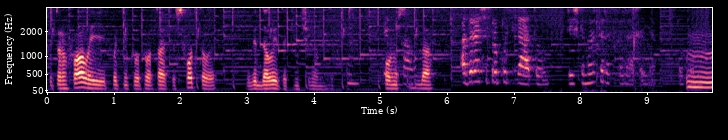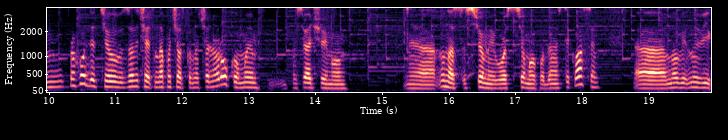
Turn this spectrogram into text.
сфотографували і потім, коли повертаєтесь, сфоткали, віддали таким чином. Це Повністю. цікаво. Да. А до речі, про посвяту. Трішки можете розказати? Як? проходить? Е, зазвичай на початку навчального року. Ми посвячуємо у нас з 7, ось з 7 по 11 класи. е, Нові, нові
